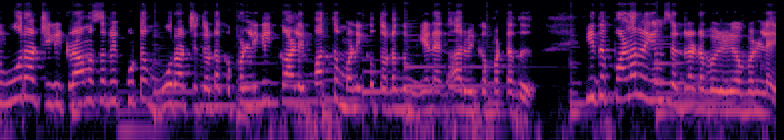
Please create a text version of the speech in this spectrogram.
இவ்வூராட்சியில் கிராம சபை கூட்டம் ஊராட்சி தொடக்க பள்ளியில் காலை பத்து மணிக்கு தொடங்கும் என அறிவிக்கப்பட்டது. இது பலரையும் சென்றடையவில்லை.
